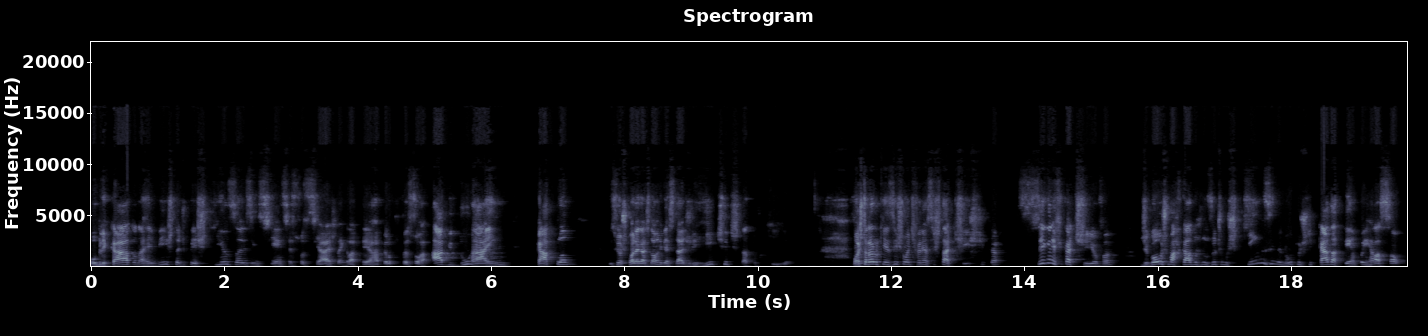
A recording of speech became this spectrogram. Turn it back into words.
publicado na revista de pesquisas em ciências sociais da Inglaterra pelo professor Abdurrahim Kaplan e seus colegas da Universidade de Hitit, da Turquia mostraram que existe uma diferença estatística significativa de gols marcados nos últimos 15 minutos de cada tempo em relação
